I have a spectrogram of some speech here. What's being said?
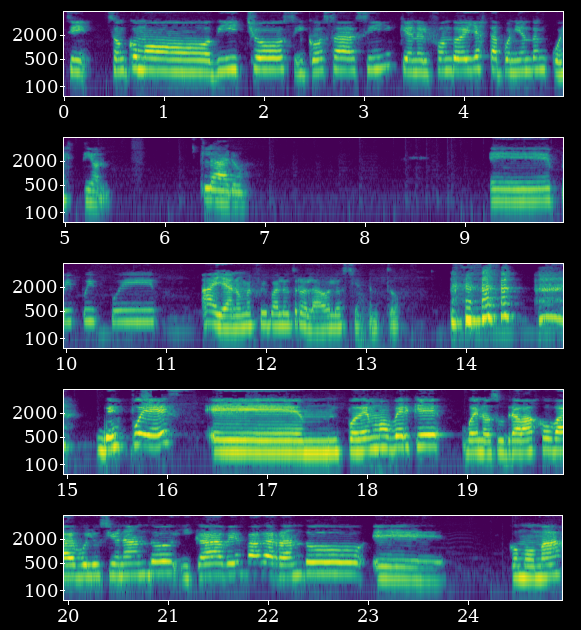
Sí, son como dichos y cosas así que en el fondo ella está poniendo en cuestión. Claro. Eh, pui, pui, pui. Ah, ya no me fui para el otro lado, lo siento. Después eh, podemos ver que, bueno, su trabajo va evolucionando y cada vez va agarrando eh, como más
